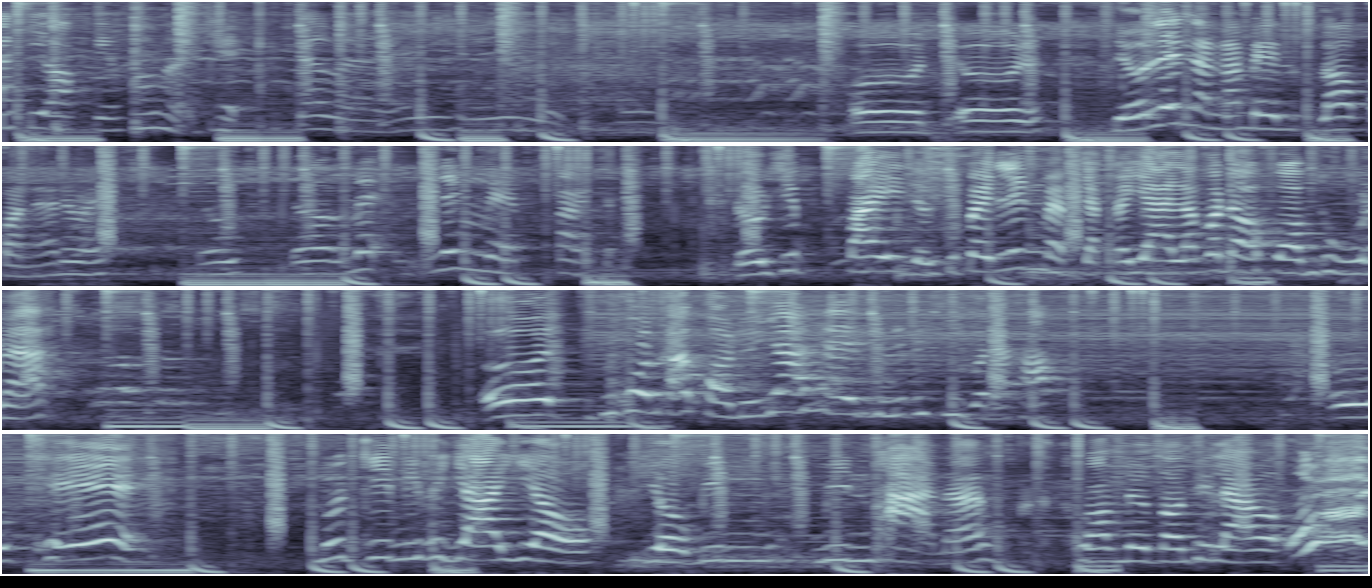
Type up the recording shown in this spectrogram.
าที่ออกเกมเข้าหายเทะได้ไหมเออเออเดี๋ยวเล่นนันนั้นไปรอก่อนนะได้ไหมเดี๋ยวเดี๋ยวเล่นเล่นแมปปั่นจักรเดี๋ยวชิปไปเดี๋ยวชิปไปเล่นแมปจักรยานแล้วก็ดอฟอร์มทูนะเออทุกคนครับขออนุญาตให้คุณลิปไปขี่ก่อนนะครับ โอเค เมื่อกี้มีพญาเหยี่ยวเหยี่ยวบินบินผ่านนะ ความเดินตอนที่แล้ว โอ๊ย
